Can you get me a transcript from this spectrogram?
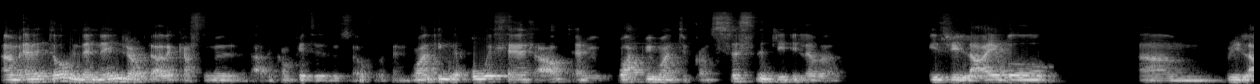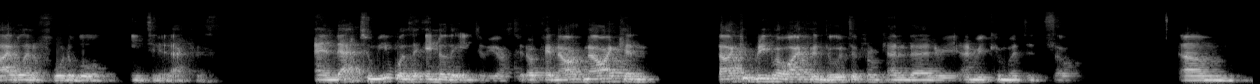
Um, and they told me they name dropped the other customers, other competitors, and so forth. And one thing that always stands out, and what we want to consistently deliver, is reliable, um, reliable and affordable internet access. And that to me was the end of the interview. I said, okay, now now I can now I can bring my wife and daughter from Canada, and we and we committed. So um,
